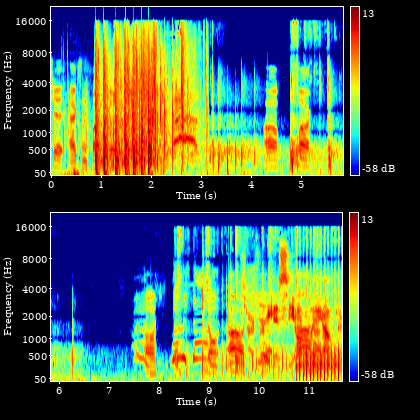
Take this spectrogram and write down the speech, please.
shit, I accidentally fucking killed me. Oh, fuck. Oh, where is that? Don't, oh It's hard for me to see all the ah. way out there.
